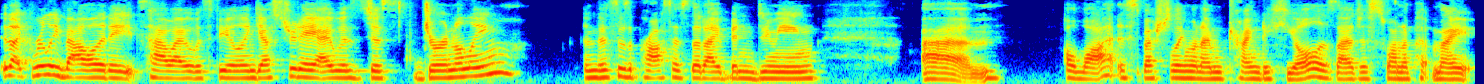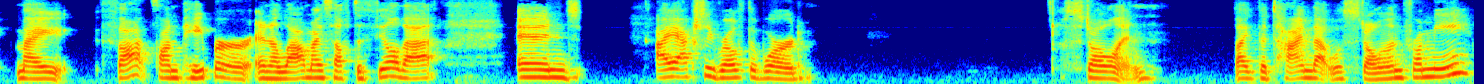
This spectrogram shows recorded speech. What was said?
it like really validates how I was feeling yesterday. I was just journaling, and this is a process that I've been doing um, a lot, especially when I'm trying to heal. Is I just want to put my my thoughts on paper and allow myself to feel that. And I actually wrote the word stolen, like the time that was stolen from me,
